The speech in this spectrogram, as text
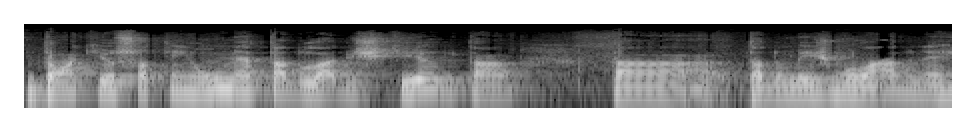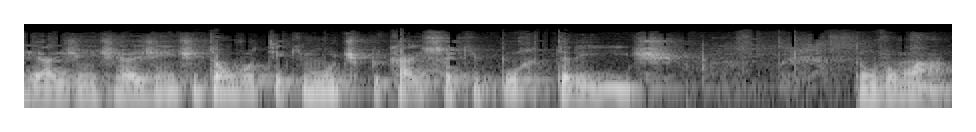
Então aqui eu só tenho um, né? Tá do lado esquerdo, tá, tá, tá do mesmo lado, né? Reagente, reagente. Então vou ter que multiplicar isso aqui por 3. Então vamos lá.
